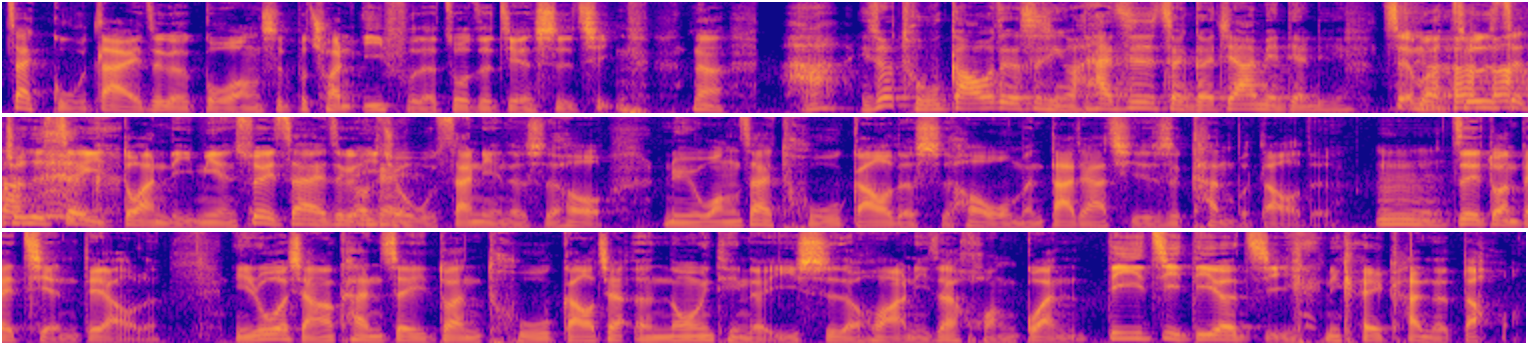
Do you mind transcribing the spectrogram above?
在古代，这个国王是不穿衣服的做这件事情。那啊，你说涂膏这个事情还是整个加冕典礼？这么就是这就是这一 段里面。所以在这个一九五三年的时候.女王在涂膏的时候，我们大家其实是看不到的。嗯，这一段被剪掉了。你如果想要看这一段涂膏加 anointing 的仪式的话，你在皇冠第一季第二集 你可以看得到。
